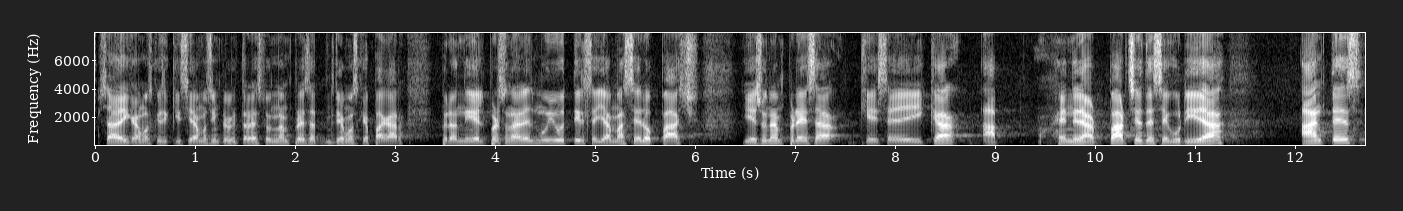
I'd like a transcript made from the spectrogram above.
o sea, digamos que si quisiéramos implementar esto en una empresa tendríamos que pagar, pero a nivel personal es muy útil, se llama Zero Patch y es una empresa que se dedica a generar parches de seguridad antes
